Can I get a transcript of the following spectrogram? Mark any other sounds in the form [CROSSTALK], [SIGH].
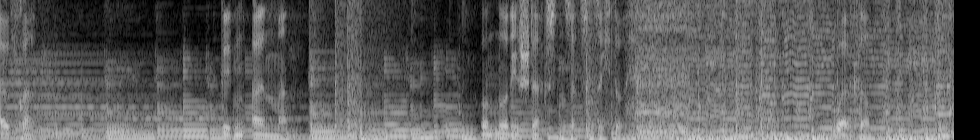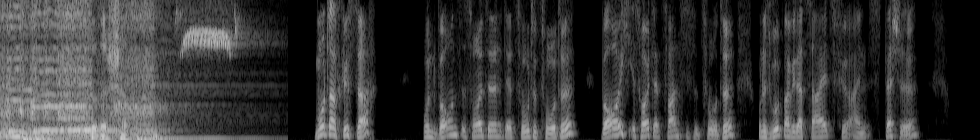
Elf Fragen gegen einen Mann. Und nur die Stärksten setzen sich durch. Welcome to the show. Montagsquiztag. Und bei uns ist heute der zweite, zweite. Bei euch ist heute der 20.2. Und es wurde mal wieder Zeit für ein Special.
